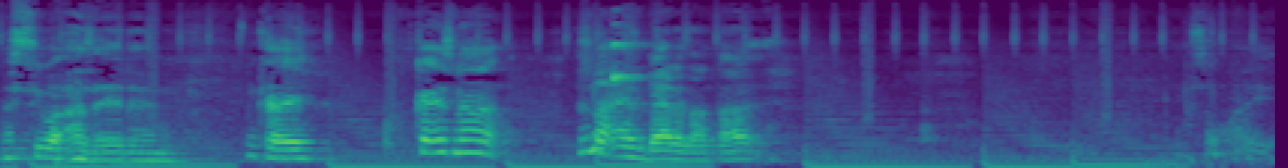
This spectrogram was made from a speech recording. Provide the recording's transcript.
Let's see what Isaiah did. Okay. Okay, it's not. It's not as bad as I thought. It's alright.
